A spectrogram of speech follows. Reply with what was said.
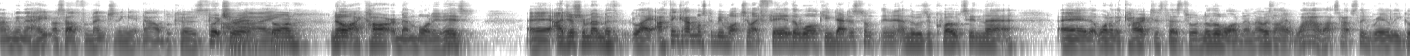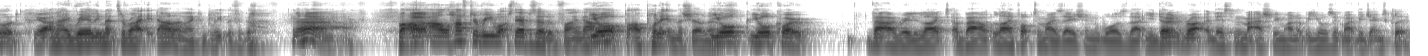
I'm gonna hate myself for mentioning it now because Butcher it. Go on. No, I can't remember what it is. Uh, I just remember like I think I must have been watching like Fear the Walking Dead or something, and there was a quote in there. Uh, that one of the characters says to another one, and I was like, "Wow, that's actually really good." Yeah. And I really meant to write it down, and I completely forgot. Ah. But I'll, Um, I'll have to rewatch the episode and find out. your- I'll, I'll put it in the show notes. Your your quote that I really liked about life optimization was that you don't ri- this actually might not be yours it might be James Clear.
